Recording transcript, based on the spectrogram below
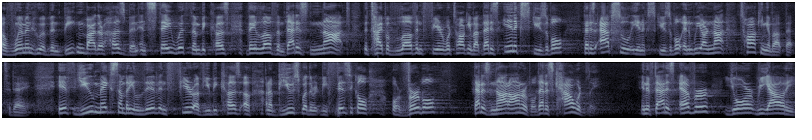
of women who have been beaten by their husband and stay with them because they love them. That is not the type of love and fear we're talking about. That is inexcusable. That is absolutely inexcusable, and we are not talking about that today. If you make somebody live in fear of you because of an abuse, whether it be physical or verbal, that is not honorable. That is cowardly. And if that is ever your reality,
